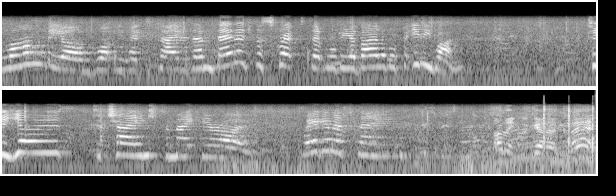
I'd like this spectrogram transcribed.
long beyond what you have to say to them. That is the script that will be available for anyone to use, to change, to make their own. We're going to sing. I think we're going to clap.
